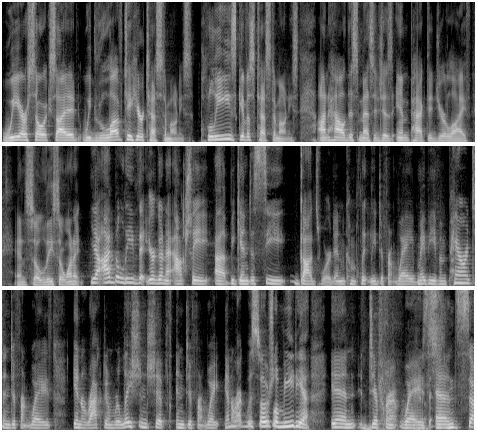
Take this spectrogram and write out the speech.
We are so excited. We'd love to hear testimonies. Please give us testimonies on how this message has impacted your life. And so, Lisa, why don't Yeah, I believe that you're going to actually uh, begin to see God's word in a completely different way. Maybe even parent in different ways, interact in relationships in different way, interact with social media in mm-hmm. different ways. And so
